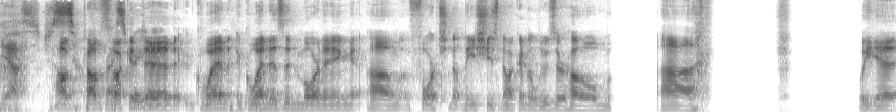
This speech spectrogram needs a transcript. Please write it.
yes, Tom, so Tom's fucking dead. Gwen Gwen is in mourning. Um, fortunately, she's not gonna lose her home. Uh. We get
